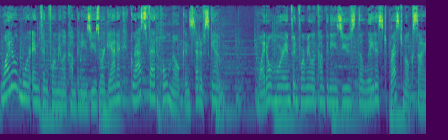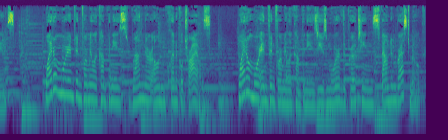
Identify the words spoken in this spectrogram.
Why don't more infant formula companies use organic, grass fed whole milk instead of skim? Why don't more infant formula companies use the latest breast milk science? Why don't more infant formula companies run their own clinical trials? Why don't more infant formula companies use more of the proteins found in breast milk?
